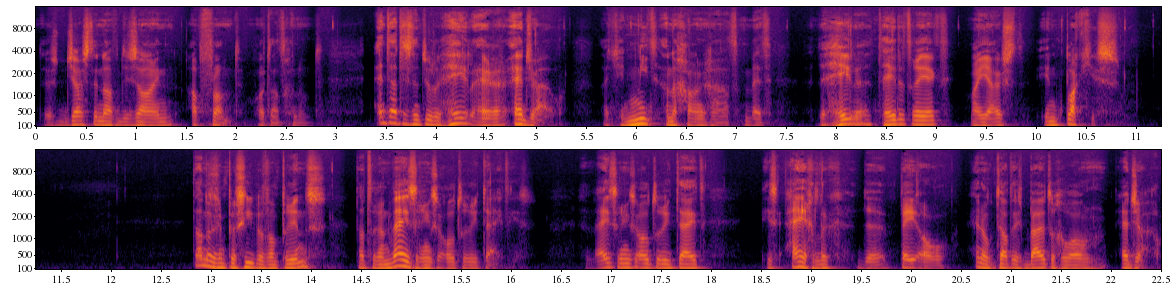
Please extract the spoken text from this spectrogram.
Dus just enough design upfront wordt dat genoemd. En dat is natuurlijk heel erg agile. Dat je niet aan de gang gaat met hele, het hele traject, maar juist in plakjes. Dan is een principe van Prins dat er een wijzigingsautoriteit is. Een wijzigingsautoriteit is eigenlijk de PO. En ook dat is buitengewoon agile.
